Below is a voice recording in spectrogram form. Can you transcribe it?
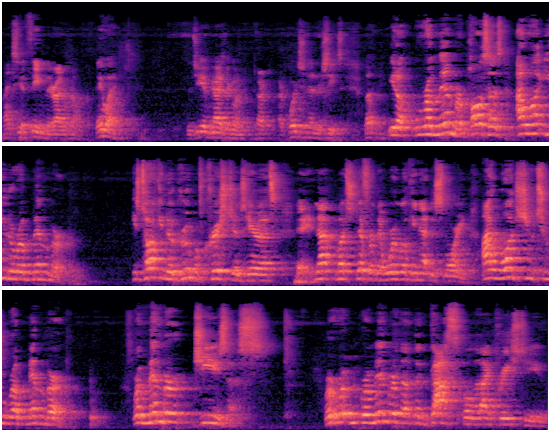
Might see a theme there, I don't know. Anyway, the GM guys are going, are, are pushing in their seats. But, you know, remember, Paul says, I want you to remember. He's talking to a group of Christians here that's eh, not much different than we're looking at this morning. I want you to remember. Remember Jesus. remember the, the gospel that I preached to you.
